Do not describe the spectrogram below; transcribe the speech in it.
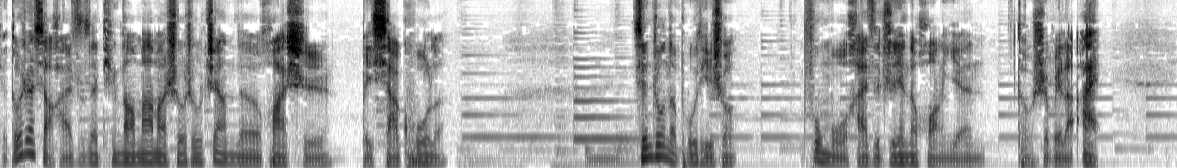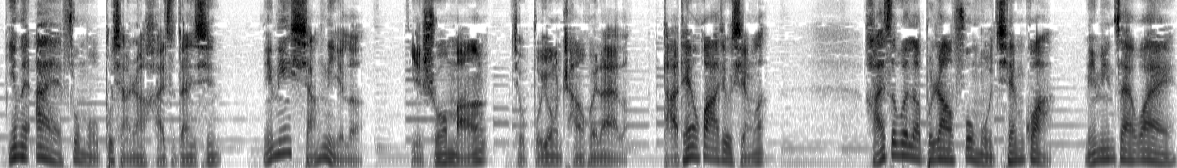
有多少小孩子在听到妈妈说出这样的话时被吓哭了？心中的菩提说：“父母孩子之间的谎言都是为了爱，因为爱，父母不想让孩子担心。明明想你了，你说忙就不用常回来了，打电话就行了。孩子为了不让父母牵挂，明明在外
